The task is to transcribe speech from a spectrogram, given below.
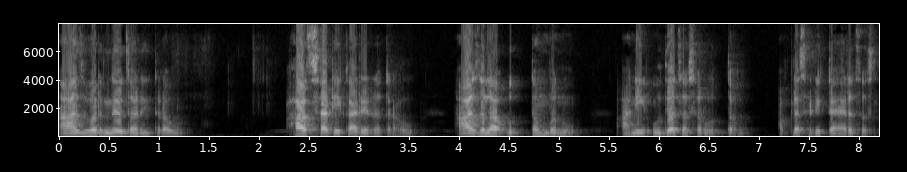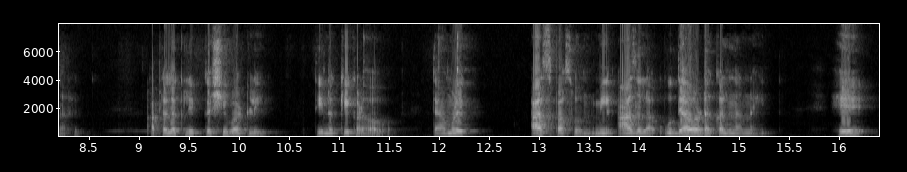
आजवर निर्धारित राहू. आजसाठी कार्यरत राहू. आजला उत्तम बनवू आणि उद्याचा सर्वोत्तम आपल्यासाठी तयारच असणार आहेत. आपल्याला क्लिप कशी वाटली ती नक्की कळवावं. त्यामुळे आजपासून मी आजला उद्यावर ढकलणार नाही. हे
